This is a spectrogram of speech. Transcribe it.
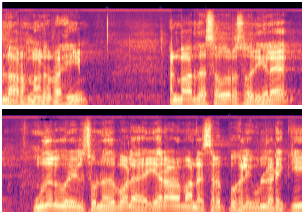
الله الرحمن ரஹீம் அன்பார்ந்த சகோதர சோதரிகளை முதல் உரையில் சொன்னது போல ஏராளமான சிறப்புகளை உள்ளடக்கி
